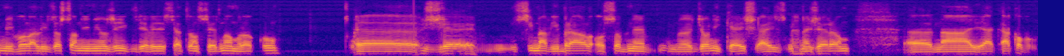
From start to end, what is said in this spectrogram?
mi volali zo Sony Music v 97. roku že si ma vybral osobne Johnny Cash aj s manažerom e, na, jak, ako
